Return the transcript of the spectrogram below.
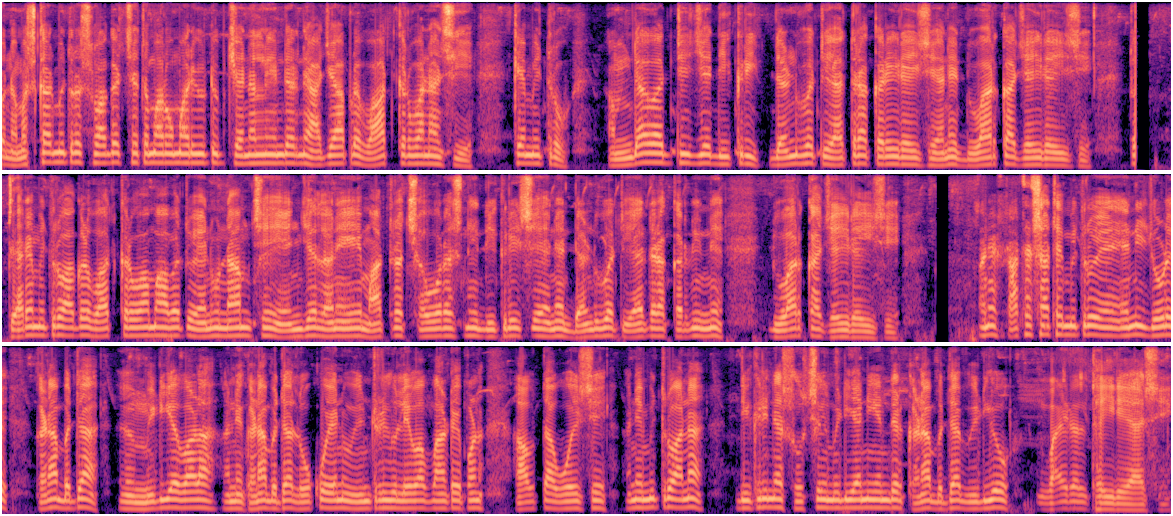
તો નમસ્કાર મિત્રો, સ્વાગત છે તમારું અમારી યુટ્યુબ ચેનલની અંદર ને આજે આપણે વાત કરવાના છીએ કે મિત્રો, અમદાવાદથી જે દીકરી દંડવત યાત્રા કરી રહી છે અને દ્વારકા જઈ રહી છે, તો ત્યારે મિત્રો આગળ વાત કરવામાં આવે તો એનું નામ છે એન્જલ અને એ માત્ર છ વર્ષની દીકરી છે અને દંડવત યાત્રા કરીને દ્વારકા જઈ રહી છે. અને સાથે સાથે મિત્રો એની જોડે ઘણા બધા મીડિયાવાળા અને ઘણા બધા લોકો એનું ઇન્ટરવ્યૂ લેવા માટે પણ આવતા હોય છે. અને મિત્રો આના દીકરીના સોશિયલ મીડિયાની અંદર ઘણા બધા વીડિયો વાયરલ થઈ રહ્યા છે.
